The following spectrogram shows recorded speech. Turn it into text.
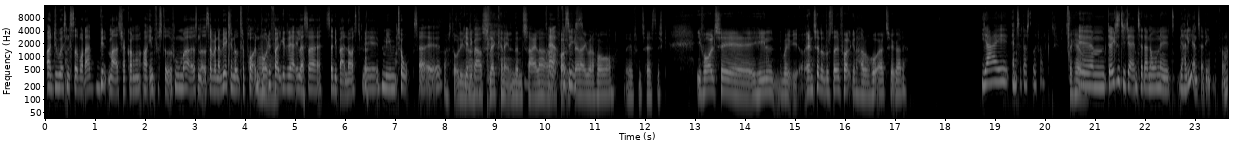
Og du er sådan et sted, hvor der er vildt meget jargon og indforstået humor og sådan noget, så man er virkelig nødt til at prøve at mm. det folk i det der, ellers så, så er de bare lost med meme 2. Så, øh, og står de, de bare Slack-kanalen, den sejler, og ja, folk præcis. fatter ikke, hvad der foregår. Det er fantastisk. I forhold til hele... Ansætter du stadig folk, eller har du HR til at gøre det? Jeg ansætter stadig folk. Så kan jeg øhm, det er ikke så tit, jeg ansætter nogen... Øh, jeg har lige ansat en for ja.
